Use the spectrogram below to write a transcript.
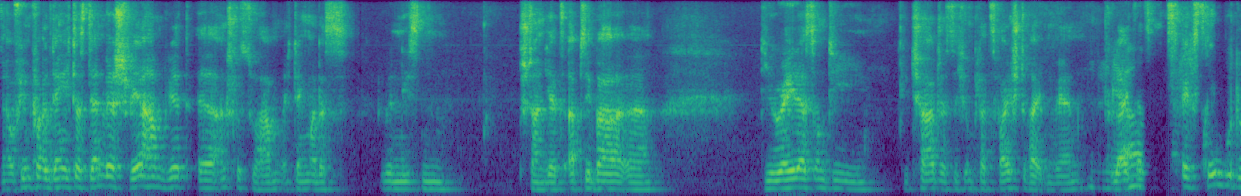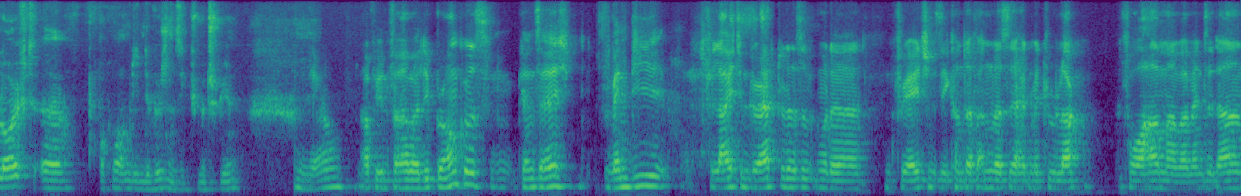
Ja, auf jeden Fall denke ich, dass Denver schwer haben wird, äh, Anschluss zu haben. Ich denke mal, dass über den nächsten stand jetzt absehbar, äh, die Raiders und die, die Chargers sich um Platz 2 streiten werden. Vielleicht, ja. wenn es extrem gut läuft, äh, auch mal um den Division-Sieg mitspielen. Ja, auf jeden Fall. Aber die Broncos, ganz ehrlich, wenn die vielleicht im Draft oder so oder Free Agency, kommt darauf an, was sie halt mit Drew Luck vorhaben, aber wenn sie da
